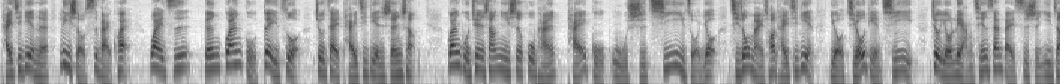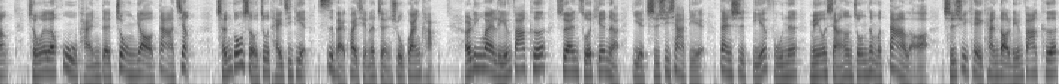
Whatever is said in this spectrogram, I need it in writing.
台积电呢力守四百块，外资跟关股对坐，就在台积电身上。关股券商逆势护盘，台股五十七亿左右，其中买超台积电有九点七亿，就有两千三百四十一张，成为了护盘的重要大将，成功守住台积电四百块钱的整数关卡。而另外，联发科虽然昨天呢也持续下跌，但是跌幅呢没有想象中那么大了啊。持续可以看到联发科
